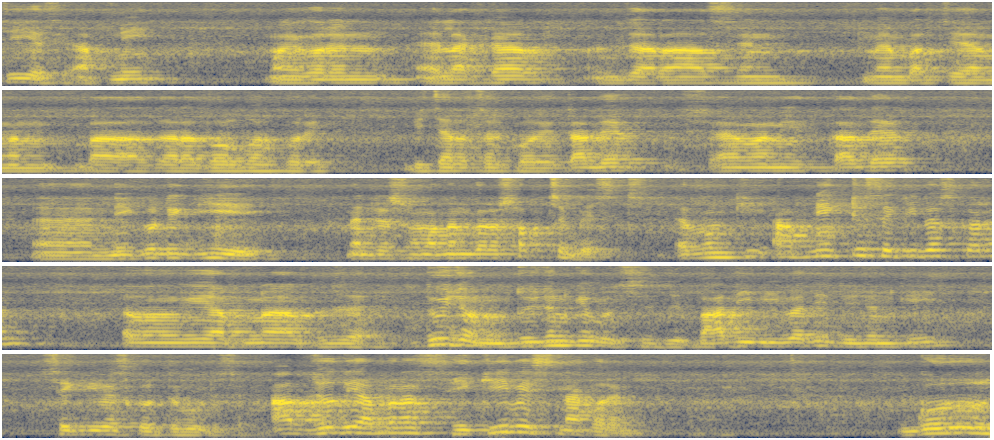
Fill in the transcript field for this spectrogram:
ঠিক আছে, আপনি মনে করেন এলাকার যারা আছেন মেম্বার চেয়ারম্যান বা যারা দরবার করে বিচার আচার করে, তাদের মানে তাদের নিকটে গিয়ে ম্যাটার সমাধান করা সবচেয়ে বেস্ট এবং কি আপনি একটু স্যাক্রিফাইস করেন? এবং কি আপনার দুইজন, দুইজনকে বলছি যে বাদী, বিবাদী দুইজনকেই স্যাক্রিফাইস করতে বলতেছে। আর যদি আপনারা স্যাক্রিফাইস না করেন গরুর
